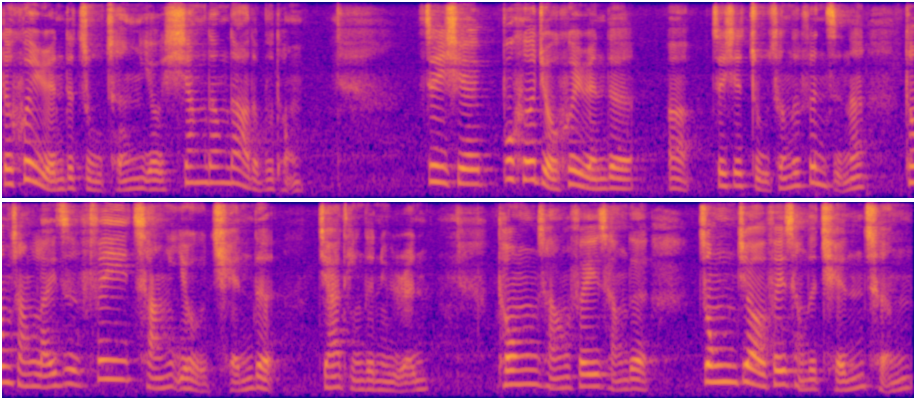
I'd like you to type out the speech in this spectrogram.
的会员的组成有相当大的不同。这些不喝酒会员的啊，这些组成的分子呢，通常来自非常有钱的家庭的女人，通常非常的宗教非常的虔诚。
